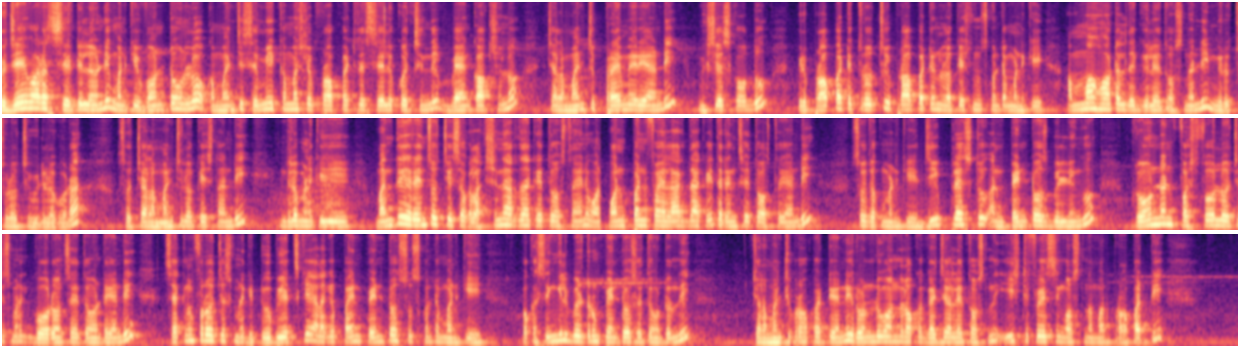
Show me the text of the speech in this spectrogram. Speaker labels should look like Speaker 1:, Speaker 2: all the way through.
Speaker 1: విజయవాడ సిటీలో అండి మనకి వన్ టౌన్లో ఒక మంచి సెమీ కమర్షియల్ ప్రాపర్టీ సేల్కి వచ్చింది. బ్యాంక్ ఆప్షన్లో చాలా మంచి ప్రైమ్ ఏరియా అండి. మిస్ చేసుకోవద్దు. మీరు ప్రాపర్టీ చూడొచ్చు ఈ ప్రాపర్టీని లొకేషన్ చూసుకుంటే మనకి అమ్మ హోటల్ దగ్గరలో అయితే వస్తుందండి. మీరు చూడొచ్చు వీడియోలో కూడా. సో చాలా మంచి లొకేషన్ అండి. ఇందులో మనకి మంత్లీ రెంట్స్ వచ్చేసి ఒక లక్షన్నర దాకా అయితే వస్తాయండి. One one point five lakh దాకా అయితే రెంట్స్ అయితే వస్తాయండి. సో ఇది ఒక మనకి G plus two and penthouse building ground and first ఫ్లోర్లో వచ్చేసి మనకి గోరౌన్స్ అయితే ఉంటాయండి. సెకండ్ ఫ్లోర్ వచ్చేసి మనకి టూ బిహెచ్కే అలాగే పైన పెంట్ హౌస్ చూసుకుంటే మనకి ఒక సింగిల్ బెడ్రూమ్ పెంట్ హౌస్ అయితే ఉంటుంది. చాలా మంచి ప్రాపర్టీ అండి. రెండు వందల ఒక గజాలు అయితే వస్తుంది. ఈస్ట్ ఫేసింగ్ వస్తుంది మన ప్రాపర్టీ.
